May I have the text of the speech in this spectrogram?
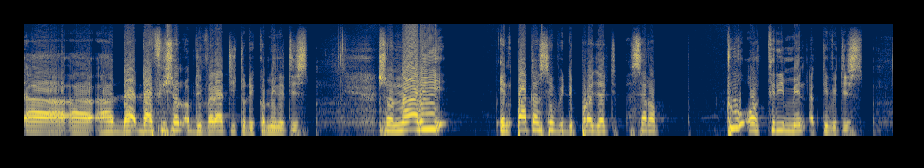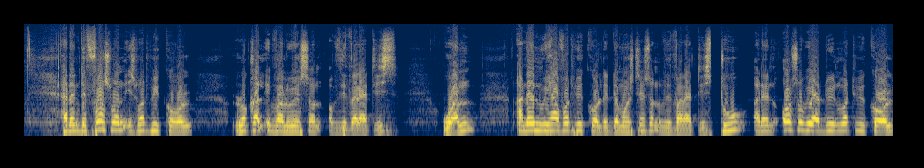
uh, uh, di- diffusion of the variety to the communities. So NARI, in partnership with the project, set up two or three main activities. And then the first one is what we call local evaluation of the varieties, one. And then we have what we call the demonstration of the varieties, two. And then also we are doing what we call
